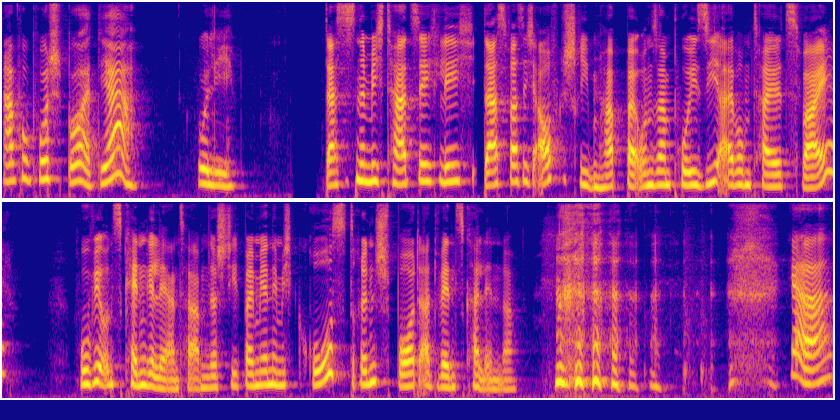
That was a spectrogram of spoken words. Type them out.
Apropos Sport, ja, Uli. Das ist nämlich tatsächlich das, was ich aufgeschrieben habe bei unserem Poesiealbum Teil 2, wo wir uns kennengelernt haben. Da steht bei mir nämlich groß drin Sport Adventskalender. ja.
